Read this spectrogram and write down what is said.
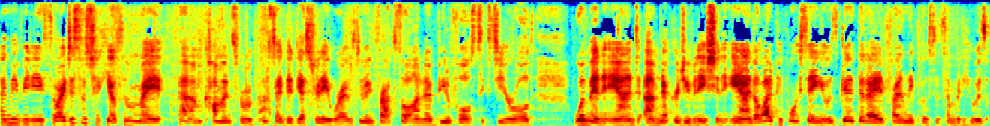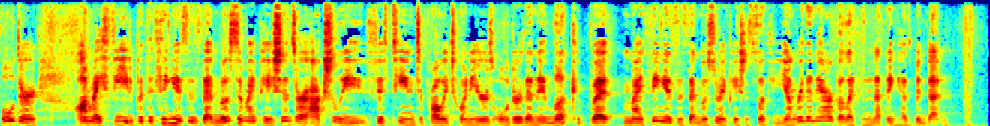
Hi, my beauty. So I just was checking out some of my um, comments from a post I did yesterday where I was doing Fraxel on a beautiful 60 year old woman and um, neck rejuvenation. And a lot of people were saying it was good that I had finally posted somebody who was older on my feed. But the thing is, is that most of my patients are actually 15 to probably 20 years older than they look. But my thing is, is that most of my patients look younger than they are, but like nothing has been done.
